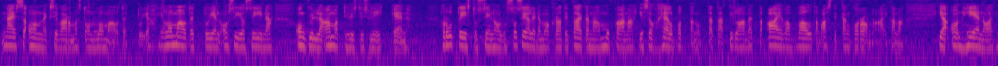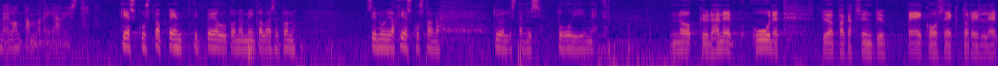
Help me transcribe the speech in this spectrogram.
näissä onneksi varmasti on lomautettuja. Ja lomautettujen osio siinä on kyllä ammattiyhdistysliikkeen rutistus. Siinä on ollut sosiaalidemokraatit aikanaan mukana ja se on helpottanut tätä tilannetta aivan valtavasti tämän korona-aikana. Ja on hienoa, että meillä on tämmöinen järjestelmä. Keskusta Pentti Peltonen, minkälaiset on sinun ja keskustan työllistämistoimet? No kyllähän ne uudet työpaikat syntyy PK-sektorille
